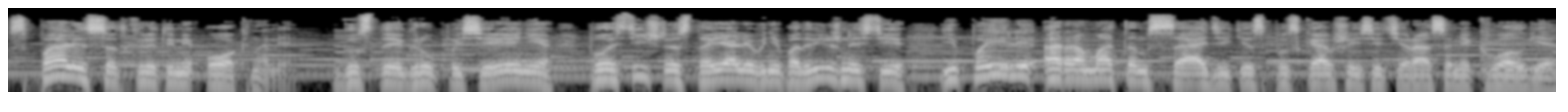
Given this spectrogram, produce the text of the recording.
спали с открытыми окнами. Густые группы сирени пластично стояли в неподвижности и поили ароматом садики, спускавшиеся террасами к Волге.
